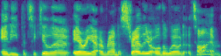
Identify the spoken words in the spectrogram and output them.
any particular area around Australia or the world at the time?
